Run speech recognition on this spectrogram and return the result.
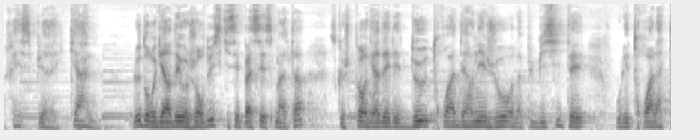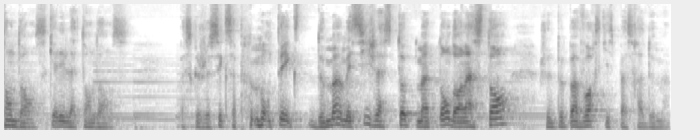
respirer, calme, au lieu de regarder aujourd'hui ce qui s'est passé ce matin, est-ce que je peux regarder les deux, trois derniers jours, la publicité, ou les trois, la tendance? Quelle est la tendance? Parce que je sais que ça peut monter demain, mais si je la stoppe maintenant, dans l'instant, je ne peux pas voir ce qui se passera demain.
